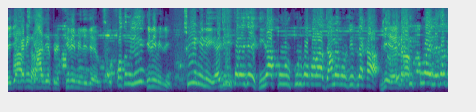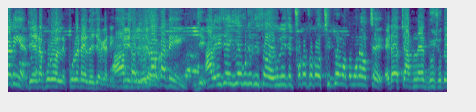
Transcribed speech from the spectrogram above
লেজার কাটিং। জাহাজের প্লেট থ্রি মিলি দিয়ে ইউজ করছি। কত মিলি থ্রি মিলি থ্রি মিলি এই যে উপরে যে হীরাপুর পূর্বপাড়া জামে মসজিদ লেখা জি, এটা কি পুরাই লেজার কাটিং এর যে এটা পুরো পুরোটাই লেজার কাটিং থ্রি আচ্ছা মিলি লেজার কাটিং জি। আর এই যে ইয়েগুলি দিছো এগুলি যে ছোট ছোট ছিদ্রের মতো মনে হচ্ছে। এটা হচ্ছে আপনার দুইশোতে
